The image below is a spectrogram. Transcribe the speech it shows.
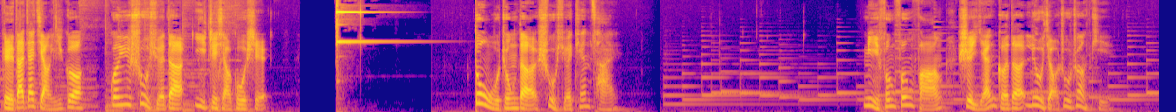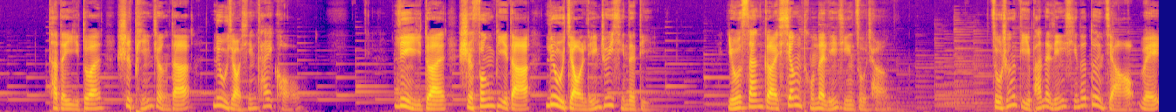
给大家讲一个关于数学的益智小故事：动物中的数学天才。蜜蜂蜂房是严格的六角柱状体，它的一端是平整的。六角形开口，另一端是封闭的六角棱锥形的底，由三个相同的菱形组成。组成底盘的菱形的钝角为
